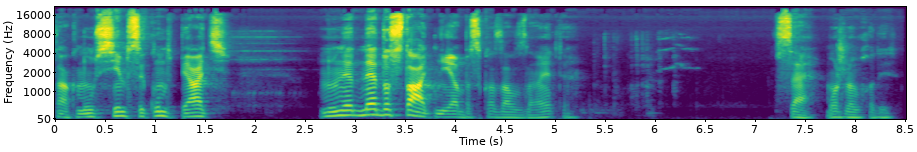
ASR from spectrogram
Так, ну 7 секунд 5. Ну, не, недостатньо, я би сказав, знаєте. Все, можна виходити.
